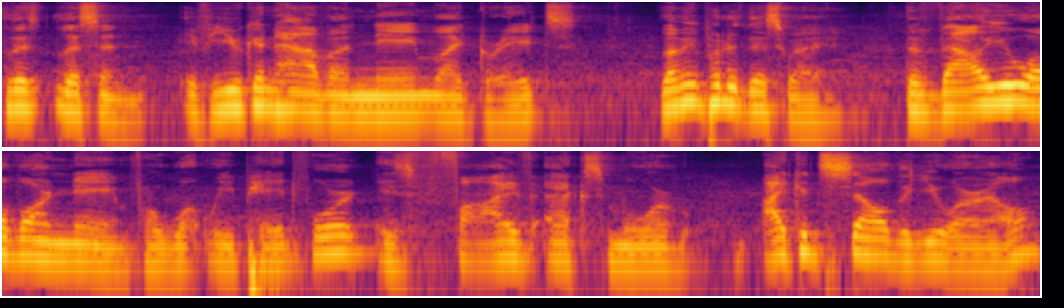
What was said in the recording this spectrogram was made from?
Lis- Listen, if you can have a name like Greats, let me put it this way: the value of our name for what we paid for it is 5x more. I could sell the URL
